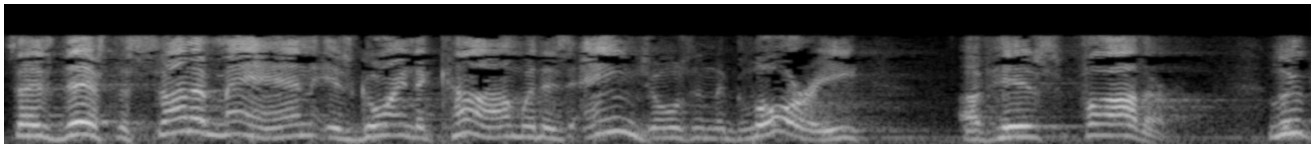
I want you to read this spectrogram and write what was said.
says this The Son of Man is going to come with his angels in the glory of his Father. Luke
